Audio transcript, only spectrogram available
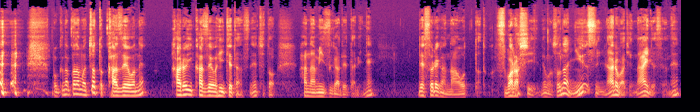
僕の子供ちょっと風邪をね軽い風邪をひいてたんですね。ちょっと鼻水が出たりね。でそれが治ったとか。素晴らしい。でもそんなニュースになるわけないですよね。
